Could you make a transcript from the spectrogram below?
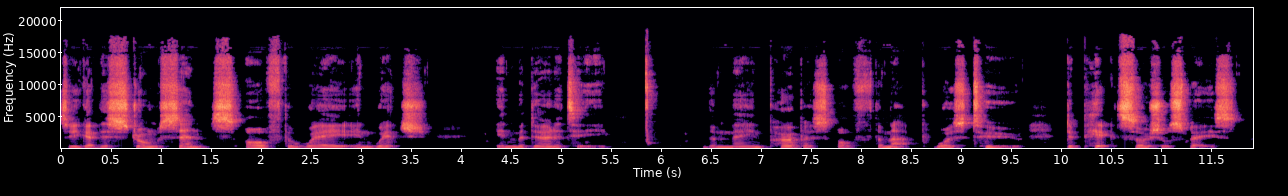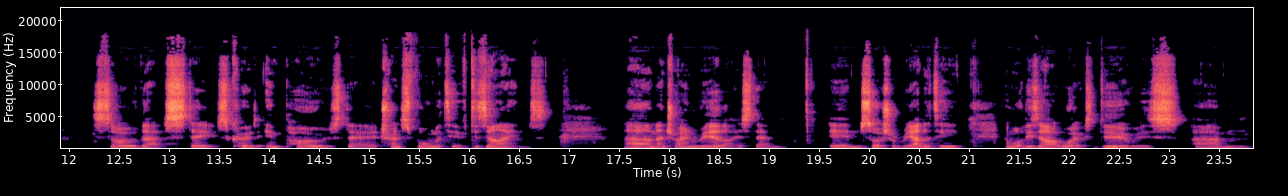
So you get this strong sense of the way in which, in modernity, the main purpose of the map was to depict social space so that states could impose their transformative designs um, and try and realize them in social reality. And what these artworks do is um,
